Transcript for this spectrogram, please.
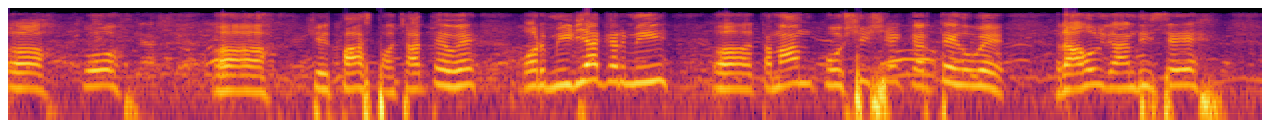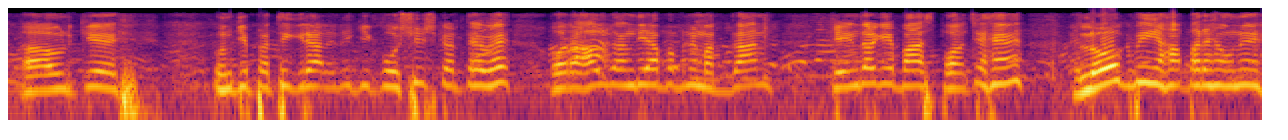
को अ, के पास पहुंचाते हुए और मीडियाकर्मी तमाम कोशिशें करते हुए राहुल गांधी से अ, उनके उनकी प्रतिक्रिया लेने की कोशिश करते हुए और राहुल गांधी आप अपने मतदान केंद्र के पास पहुँचे हैं। लोग भी यहाँ पर हैं, उन्हें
